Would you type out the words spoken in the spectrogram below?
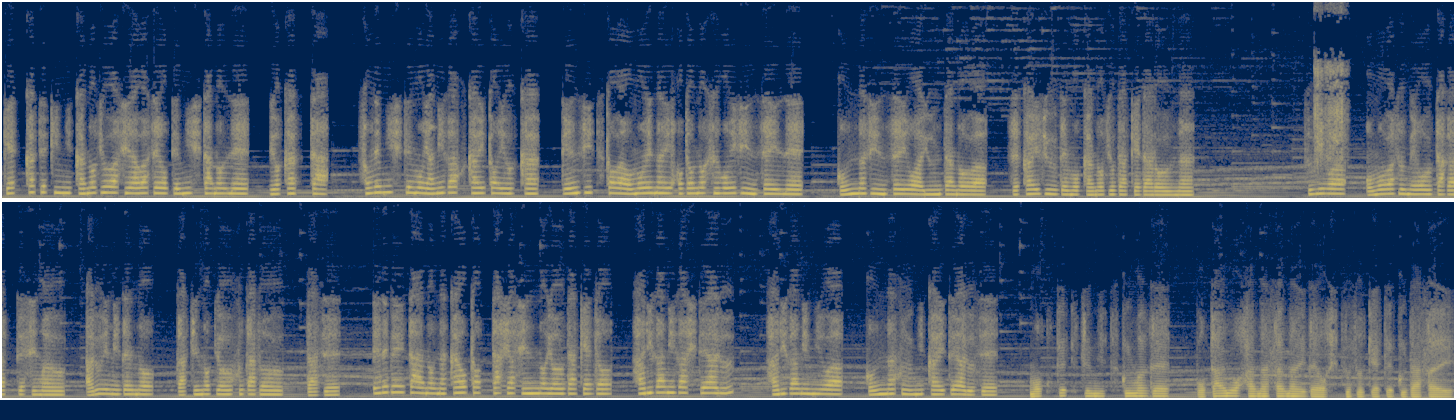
結果的に彼女は幸せを手にしたのね。よかった。それにしても闇が深いというか、現実とは思えないほどのすごい人生ね。こんな人生を歩んだのは、世界中でも彼女だけだろうな。次は、思わず目を疑ってしまう、ある意味での、ガチの恐怖画像、だぜ。エレベーターの中を撮った写真のようだけど、張り紙がしてある？張り紙には、こんな風に書いてあるぜ。目的地に着くまで、ボタンを離さないで押し続けてください。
